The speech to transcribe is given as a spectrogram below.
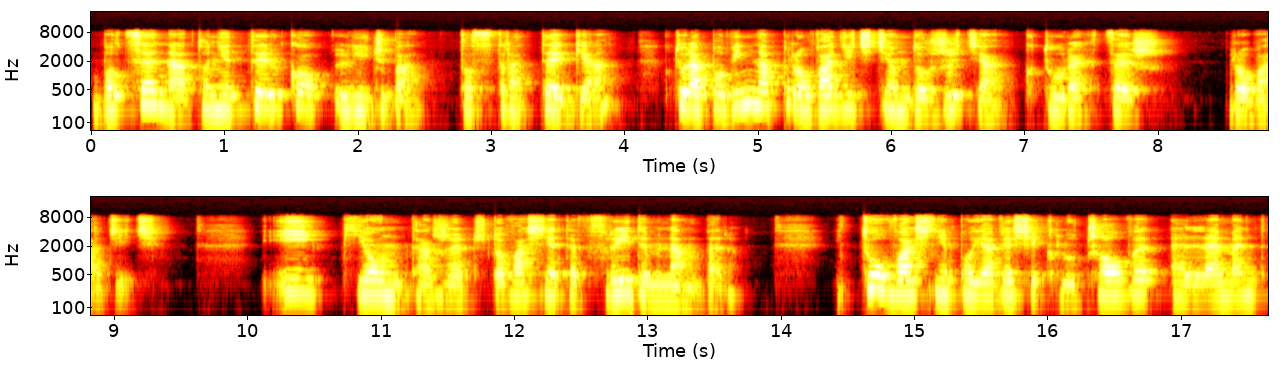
Bo cena to nie tylko liczba, to strategia, która powinna prowadzić Cię do życia, które chcesz prowadzić. I piąta rzecz to właśnie te freedom number. I tu właśnie pojawia się kluczowy element,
